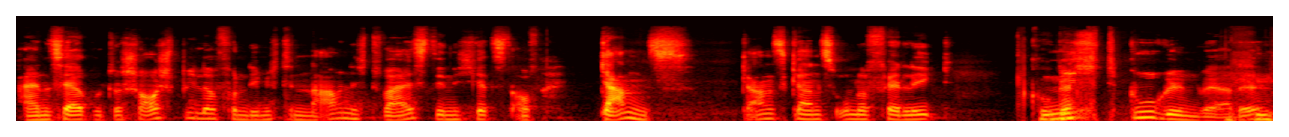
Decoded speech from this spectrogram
Ein sehr guter Schauspieler, von dem ich den Namen nicht weiß, den ich jetzt auf ganz, ganz, ganz unauffällig Google. nicht googeln werde.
